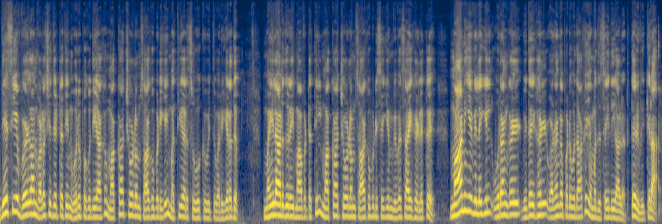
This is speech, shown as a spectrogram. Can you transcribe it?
தேசிய வேளாண் வளர்ச்சித் திட்டத்தின் ஒரு பகுதியாக மக்காச்சோளம் சாகுபடியை மத்திய அரசு ஊக்குவித்து வருகிறது. மயிலாடுதுறை மாவட்டத்தில் மக்காச்சோளம் சாகுபடி செய்யும் விவசாயிகளுக்கு மானிய விலையில் உரங்கள் விதைகள் வழங்கப்படுவதாக எமது செய்தியாளர் தெரிவிக்கிறார்.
